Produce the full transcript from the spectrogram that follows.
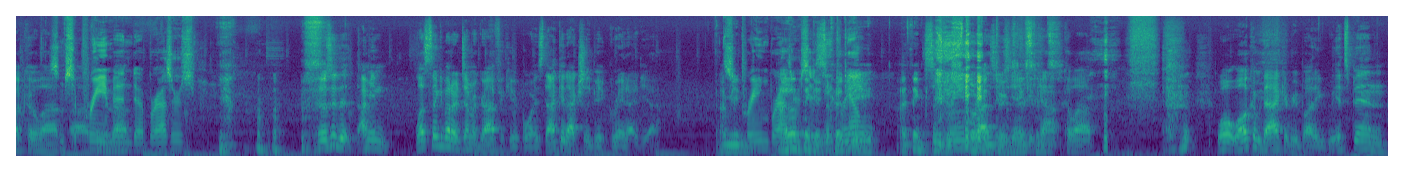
a collab. Some uh, Supreme thinking and uh, Brazzers. about- those are the. I mean, let's think about our demographic here, boys. That could actually be a great idea. I mean, Supreme I don't Brazzers think it is could Supreme- be. I think you Supreme just spoke into Brazzers Yank account collab. well, welcome back, everybody. It's been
